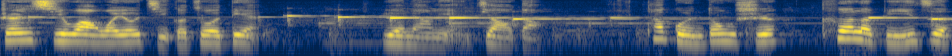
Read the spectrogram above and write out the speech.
真希望我有几个坐垫，月亮脸叫道。它滚动时。磕了鼻子，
